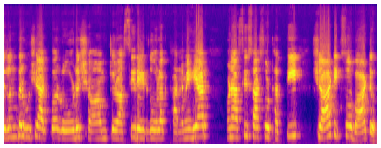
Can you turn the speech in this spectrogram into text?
Jalandhar, Hoshiarpur road, Sham 84 rate 298000 79738 66162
